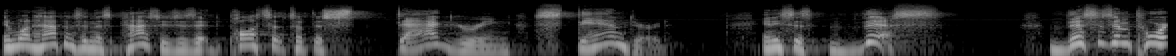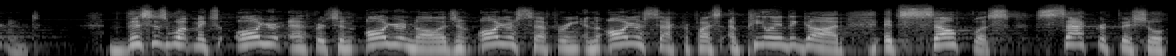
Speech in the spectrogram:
And what happens in this passage is that Paul sets up this staggering standard. And he says, This, this is important. This is what makes all your efforts and all your knowledge and all your suffering and all your sacrifice appealing to God. It's selfless, sacrificial,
